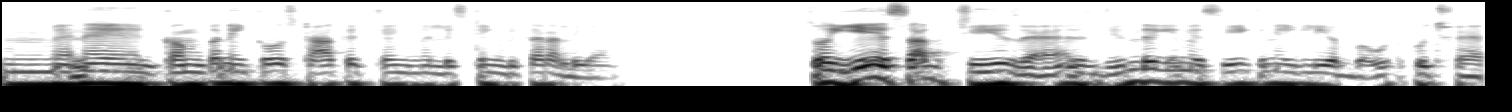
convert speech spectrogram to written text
मैंने कंपनी को स्टॉक एक्सचेंज में लिस्टिंग भी करा लिया so, ये सब चीज़ है ज़िंदगी में सीखने के लिए बहुत कुछ है।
